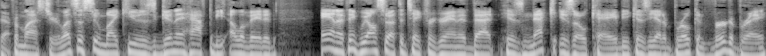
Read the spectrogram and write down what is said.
Okay. from last year. Let's assume Mike Hughes is going to have to be elevated. And I think we also have to take for granted that his neck is okay because he had a broken vertebrae,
